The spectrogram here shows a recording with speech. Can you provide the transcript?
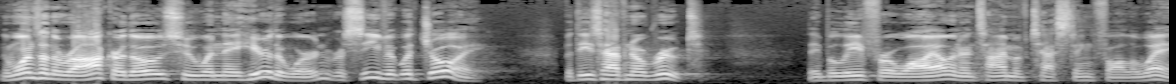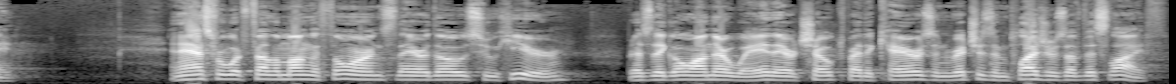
The ones on the rock are those who, when they hear the word, receive it with joy, but these have no root. They believe for a while, and in time of testing fall away. And as for what fell among the thorns, they are those who hear, but as they go on their way, they are choked by the cares and riches and pleasures of this life,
